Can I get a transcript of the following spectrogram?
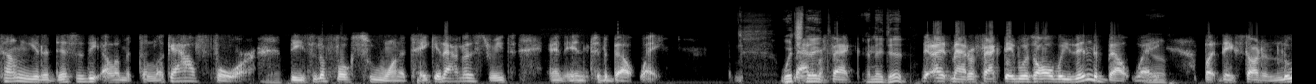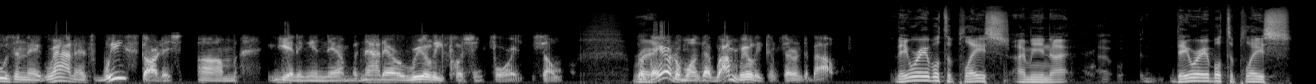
telling you that this is the element to look out for. These are the folks who want to take it out of the streets and into the Beltway. Which matter they of fact, and they did. Matter of fact, they was always in the Beltway, yeah. but they started losing their ground as we started um, getting in there. But now they're really pushing for it. So, right. so they are the ones that I'm really concerned about. They were able to place. I mean, I, they were able to place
